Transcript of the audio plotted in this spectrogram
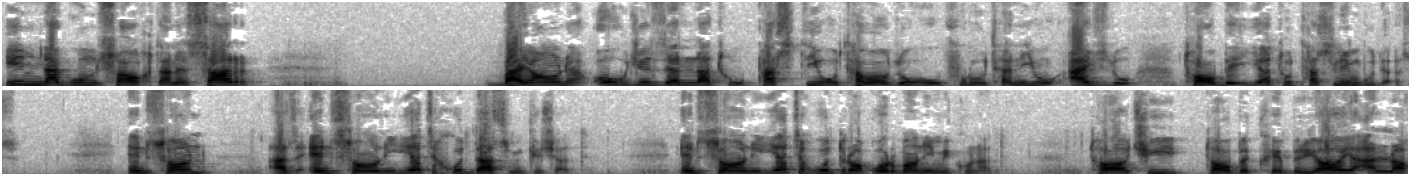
این نگون ساختن سر بیان اوج ذلت و پستی و تواضع و فروتنی و عجز و تابعیت و تسلیم بوده است. انسان از انسانیت خود دست می کشد انسانیت خود را قربانی می کند تا چی؟ تا به کبریای الله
